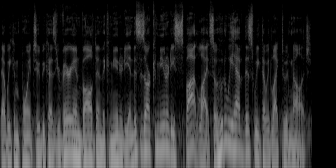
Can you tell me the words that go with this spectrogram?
that we can point to because you're very involved in the community. And this is our community spotlight. So, who do we have this week that we'd like to acknowledge?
